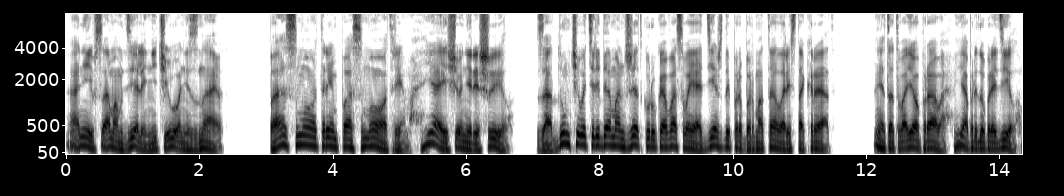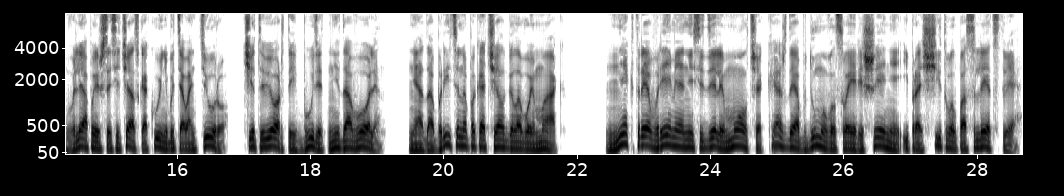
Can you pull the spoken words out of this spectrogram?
Они в самом деле ничего не знают. Посмотрим, посмотрим. Я еще не решил. Задумчиво теребя манжетку рукава своей одежды, пробормотал аристократ. «Это твое право. Я предупредил. Вляпаешься сейчас в какую-нибудь авантюру. Четвертый будет недоволен». Неодобрительно покачал головой маг. Некоторое время они сидели молча, каждый обдумывал свои решения и просчитывал последствия.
